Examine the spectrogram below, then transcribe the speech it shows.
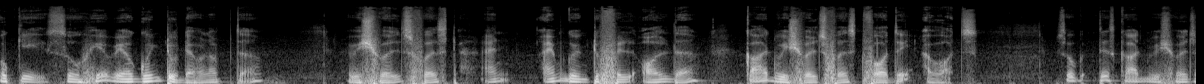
Okay so here we are going to develop the visuals first and I'm going to fill all the card visuals first for the awards so this card visuals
